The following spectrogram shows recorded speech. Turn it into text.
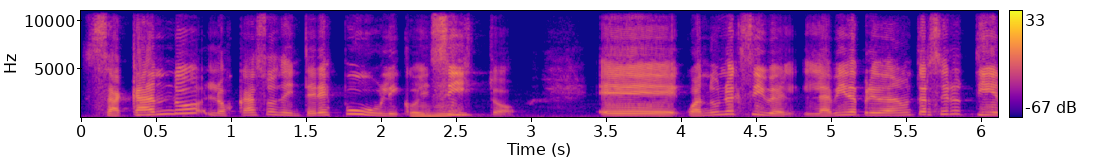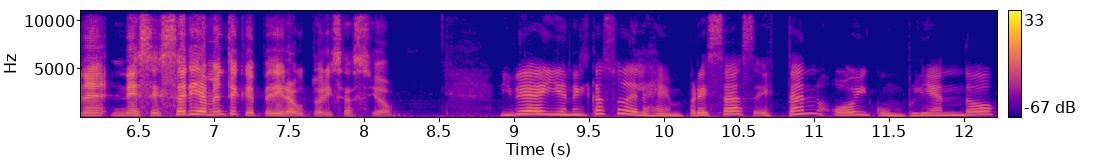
sacando los casos de interés público, insisto, eh, cuando uno exhibe la vida privada de un tercero, tiene necesariamente que pedir autorización. Y vea, y en el caso de las empresas, ¿están hoy cumpliendo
